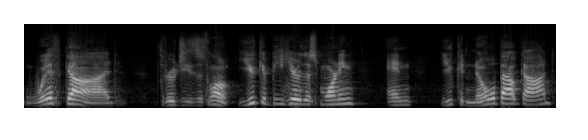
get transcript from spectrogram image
with God through Jesus alone. You could be here this morning and you could know about God.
